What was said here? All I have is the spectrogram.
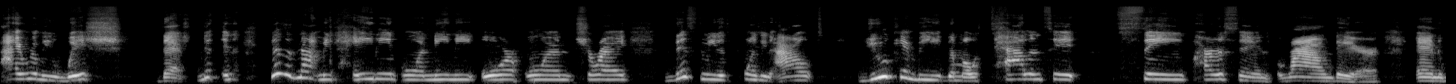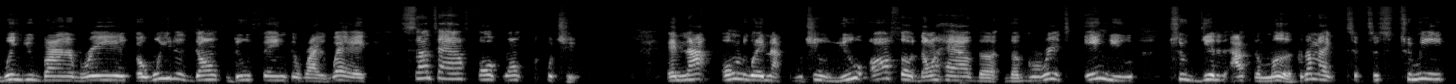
I really wish that this, this is not me hating on NeNe or on Sheree. This me is pointing out you can be the most talented seen person around there. And when you burn a bridge or when you just don't do things the right way, sometimes folk won't fuck with you. And not only will they not with you, you also don't have the the grit in you to get it out the mud. Because I'm like, to, to, to me,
